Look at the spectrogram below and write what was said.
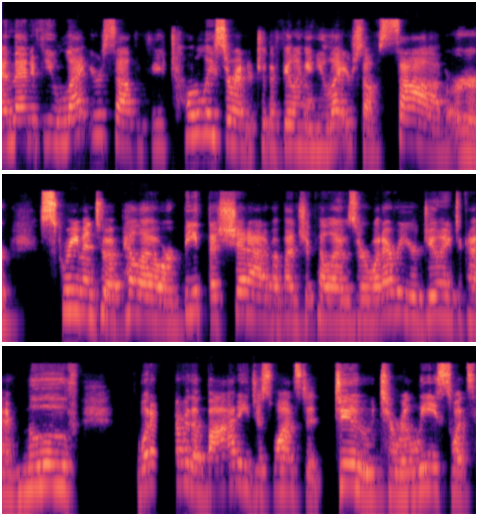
And then if you let yourself, if you totally surrender to the feeling and you let yourself sob or scream into a pillow or beat the shit out of a bunch of pillows or whatever you're doing to kind of move whatever the body just wants to do to release what's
